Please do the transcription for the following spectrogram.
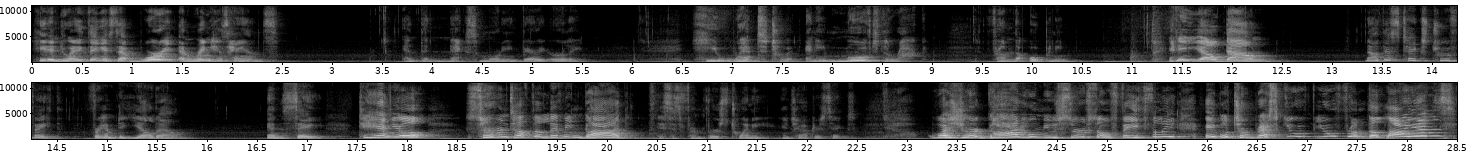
He didn't do anything except worry and wring his hands. And the next morning, very early, he went to it and he moved the rock from the opening. And he yelled down. Now, this takes true faith for him to yell down and say, Daniel, servant of the living God. This is from verse 20 in chapter 6. Was your God, whom you serve so faithfully, able to rescue you from the lions?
